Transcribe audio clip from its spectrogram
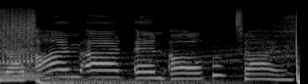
that I'm at an all time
